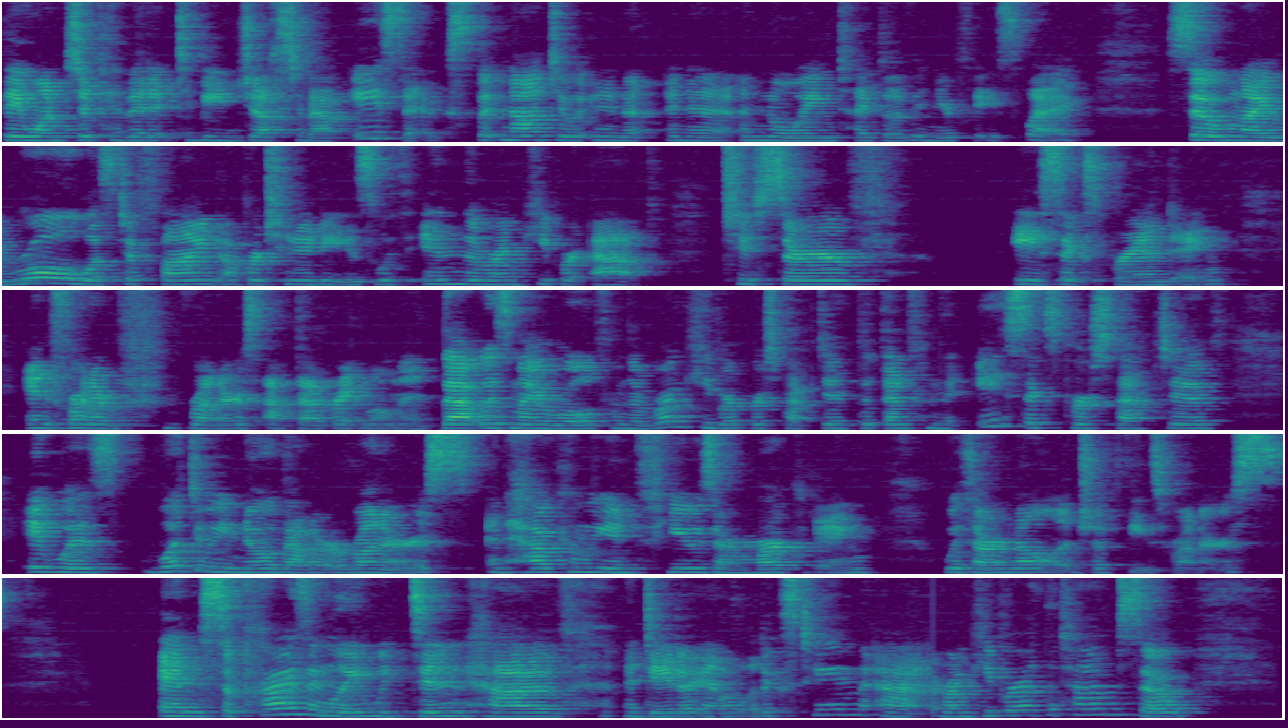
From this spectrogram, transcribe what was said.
they wanted to pivot it to be just about ASICS, but not do it in an annoying type of in your face way. So my role was to find opportunities within the Runkeeper app to serve ASICS branding in front of runners at that right moment. That was my role from the Runkeeper perspective. But then from the ASICS perspective, it was what do we know about our runners and how can we infuse our marketing with our knowledge of these runners? And surprisingly, we didn't have a data analytics team at Runkeeper at the time. So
